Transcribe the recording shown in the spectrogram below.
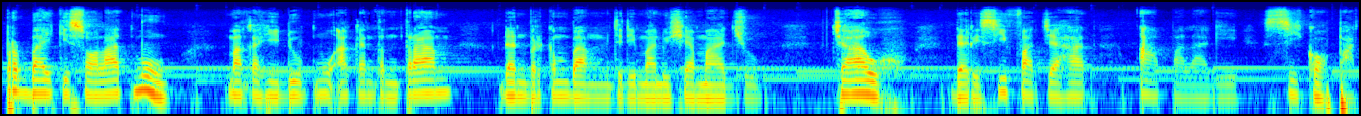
Perbaiki sholatmu, maka hidupmu akan tentram, dan berkembang menjadi manusia maju, jauh dari sifat jahat, apalagi psikopat.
